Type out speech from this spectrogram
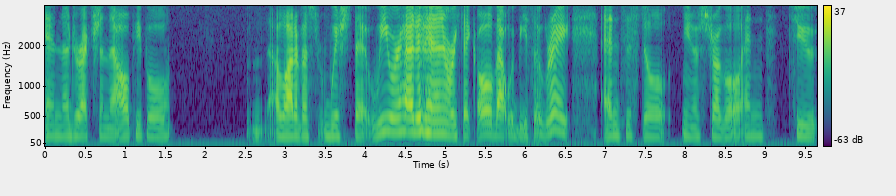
in a direction that all people a lot of us wish that we were headed in or we think oh that would be so great and to still you know struggle and to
